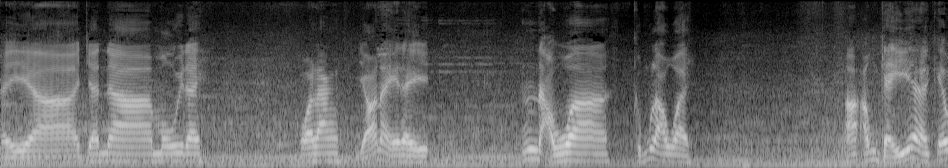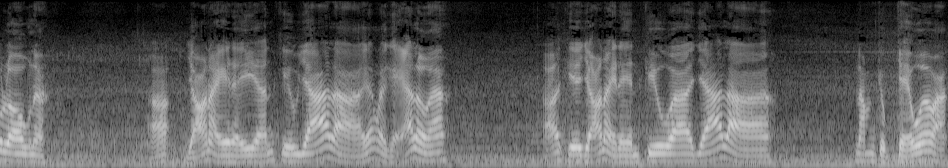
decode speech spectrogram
thì à, trên à, mui đây hoa lăng vỏ này thì đậu à, cũng lâu rồi. Đó, ông chỉ à, kéo lô nè. Đó vỏ này thì anh kêu giá là rất là rẻ luôn á. Ở kia vỏ này thì anh kêu giá là 50 triệu các bạn.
